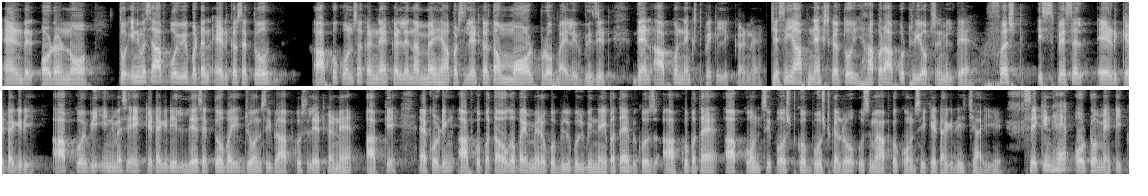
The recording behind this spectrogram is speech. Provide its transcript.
and order now तो इनमें से आप कोई भी बटन ऐड कर सकते हो आपको कौन सा करना है, कर लेना। मैं यहाँ पर सिलेक्ट करता हूँ मोर प्रोफ़ाइल विज़िट देन आपको नेक्स्ट पे क्लिक करना है। जैसे ही आप नेक्स्ट करते हो, यहाँ पर आपको थ्री ऑप्शन मिलते हैं। फ़र्स्ट स्पेशल एड कैटेगरी आप कोई भी इनमें से एक कैटेगरी ले सकते हो भाई। जोन सी भी आपको सिलेक्ट करना है। आपके अकॉर्डिंग आपको पता होगा भाई। मेरे को बिल्कुल भी नहीं पता है बिकॉज़ आपको पता है आप कौन सी पोस्ट को बूस्ट कर रहे हो, उसमें आपको कौन सी कैटेगरी चाहिए। सेकेंड है ऑटोमेटिक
